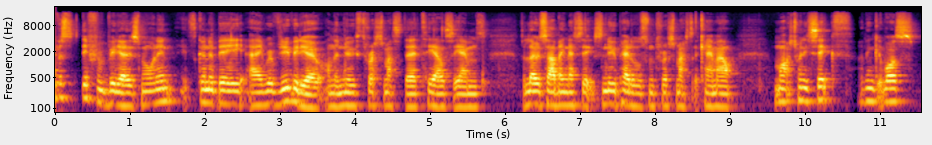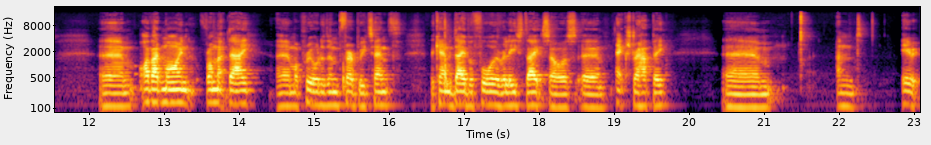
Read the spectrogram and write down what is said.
of a different video this morning. It's going to be a review video on the new Thrustmaster TLCMs, the side magnetics, new pedals from Thrustmaster that came out March 26th, I think it was. Um, I've had mine from that day. Um, I pre-ordered them February 10th. They came the day before the release date, so I was um, extra happy. Um, and here,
